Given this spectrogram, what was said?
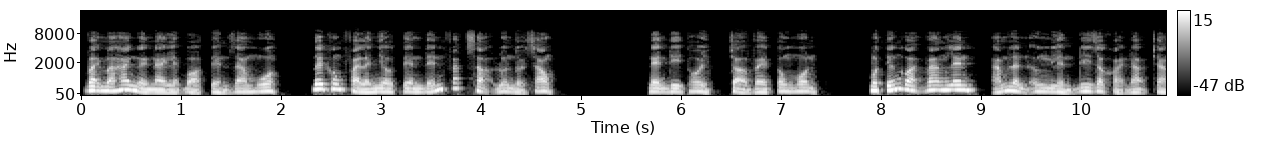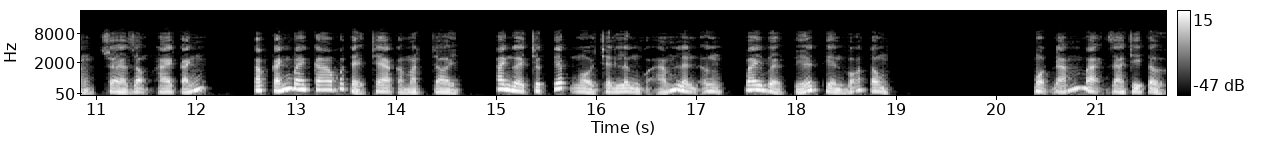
Vậy mà hai người này lại bỏ tiền ra mua. Đây không phải là nhiều tiền đến phát sợ luôn rồi sao? Nên đi thôi, trở về tông môn. Một tiếng gọi vang lên, ám lần ưng liền đi ra khỏi đạo tràng, xòe rộng hai cánh. Cặp cánh bay cao có thể che cả mặt trời. hai người trực tiếp ngồi trên lưng của ám lân ưng, bay về phía thiền võ tông. Một đám bại gia chi tử,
